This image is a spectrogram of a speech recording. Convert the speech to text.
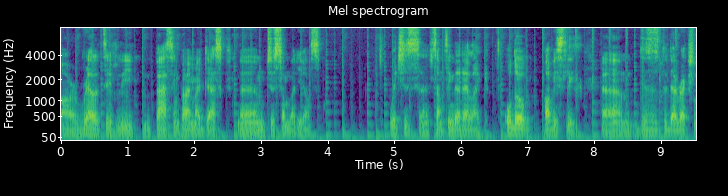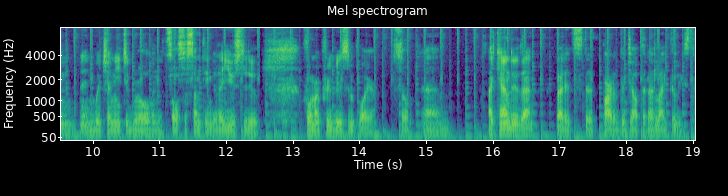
are relatively passing by my desk um, to somebody else, which is uh, something that I like. Although, obviously, um, this is the direction in which I need to grow, and it's also something that I used to do for my previous employer. So um, I can do that, but it's the part of the job that I like the least.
